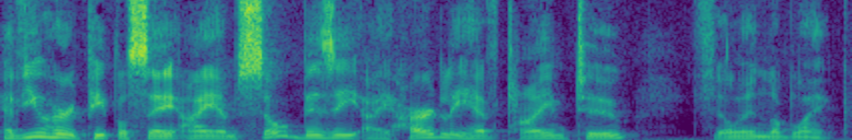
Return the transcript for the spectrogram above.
Have you heard people say, I am so busy I hardly have time to fill in the blank?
